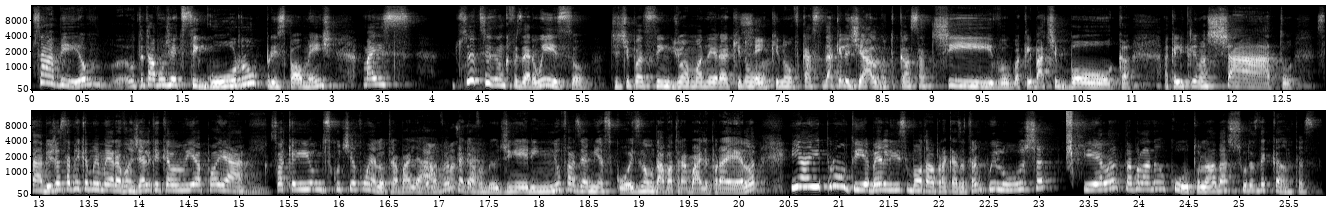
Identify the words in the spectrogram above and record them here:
Sabe, eu, eu tentava um jeito seguro, principalmente, mas. Vocês nunca fizeram isso? De tipo assim, de uma maneira que não, Sim. que não ficasse daquele diálogo cansativo, aquele bate-boca, aquele clima chato, sabe? Eu já sabia que a minha mãe era evangélica e que ela não ia apoiar. Só que aí eu não discutia com ela, eu trabalhava, Então, pegava é. meu dinheirinho, fazia minhas coisas, não dava trabalho pra ela. E aí pronto, ia belíssimo, voltava pra casa tranquiluxa. E ela tava lá no culto, lá das churas de cantas.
